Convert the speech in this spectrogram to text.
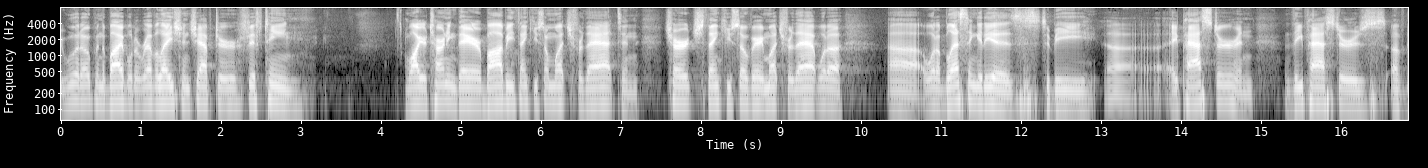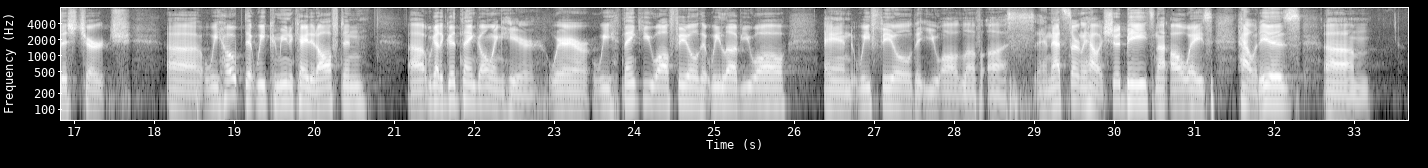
you would, open the Bible to Revelation chapter 15. While you're turning there, Bobby, thank you so much for that. And church, thank you so very much for that. What a, uh, what a blessing it is to be uh, a pastor and the pastors of this church. Uh, we hope that we communicate it often. Uh, we got a good thing going here where we think you all feel that we love you all and we feel that you all love us. And that's certainly how it should be. It's not always how it is, um,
